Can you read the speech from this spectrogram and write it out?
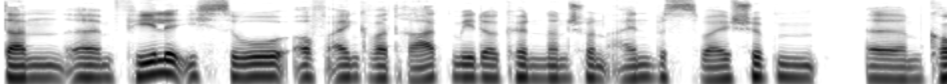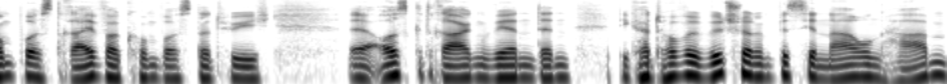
dann äh, empfehle ich so auf einen Quadratmeter können dann schon ein bis zwei Schippen ähm, Kompost, reifer Kompost natürlich äh, ausgetragen werden, denn die Kartoffel will schon ein bisschen Nahrung haben.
